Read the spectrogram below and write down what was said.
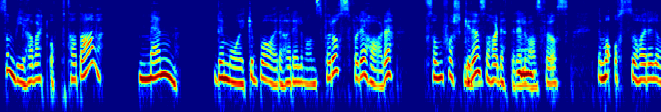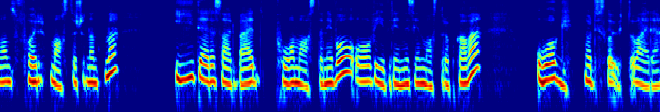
som vi har vært opptatt av, men det må ikke bare ha relevans for oss, for det har det. Som forskere så har dette relevans for oss. Det må også ha relevans for masterstudentene i deres arbeid på masternivå og videre inn i sin masteroppgave, og når de skal ut og være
